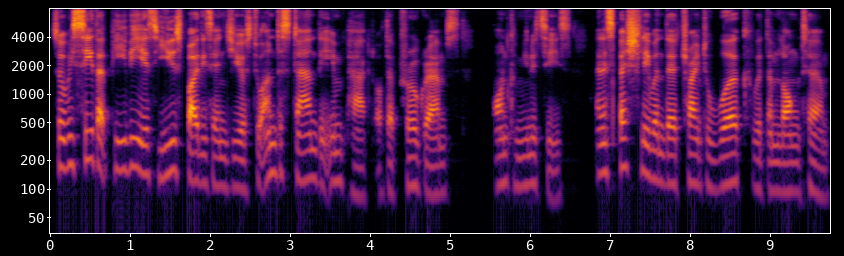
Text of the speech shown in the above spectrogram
So we see that PV is used by these NGOs to understand the impact of their programs on communities, and especially when they're trying to work with them long term.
